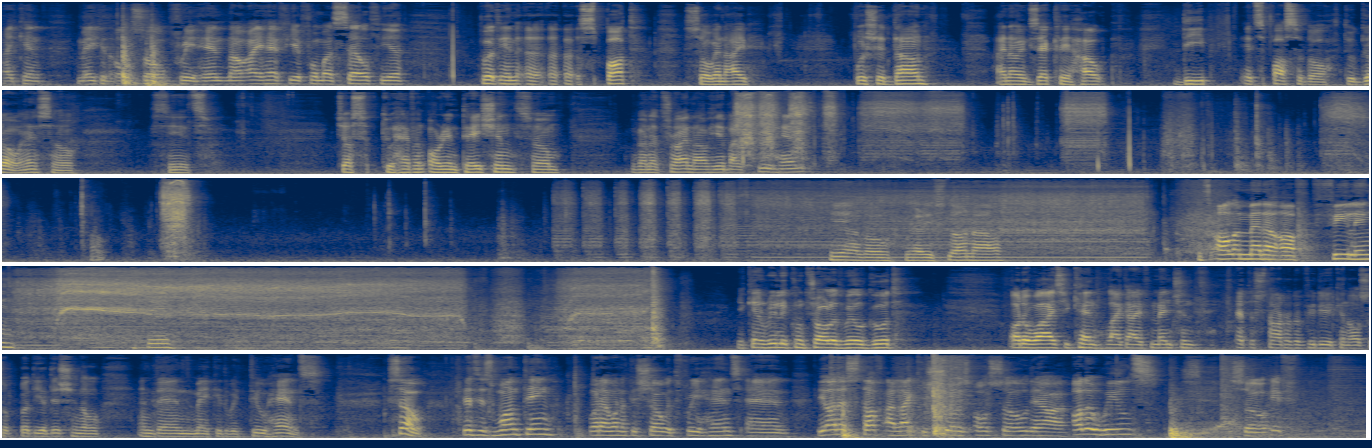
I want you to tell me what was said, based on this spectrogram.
I can make it also freehand now I have here for myself here put in a, a, a spot. So when I push it down, I know exactly how deep it's possible to go. Eh? So see, it's just to have an orientation. So I'm gonna try now here by freehand. Here I go very slow now. It's all a matter of feeling. See? You can really control it real good. Otherwise you can, like I've mentioned at the start of the video, you can also put the additional and then make it with two hands. So this is one thing what I wanted to show with free hands and the other stuff I like to show is also there are other wheels. So if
